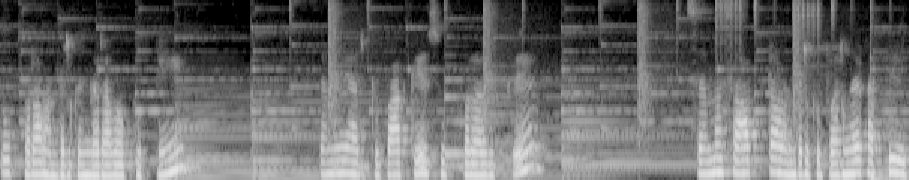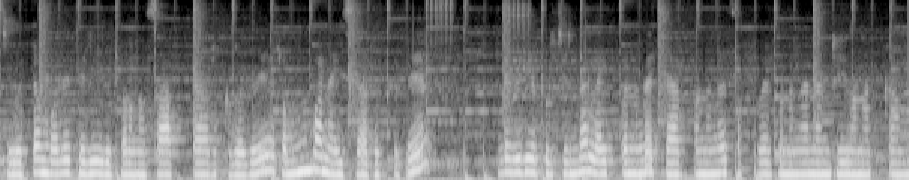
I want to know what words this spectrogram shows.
சூப்பராக வந்திருக்குங்க ரவை புட்டி செம்மையாக இருக்குது பார்க்கவே சூப்பராக இருக்குது செம சாஃப்டாக வந்திருக்கு பாருங்கள் கத்தி வச்சு வெட்டும் போதே தெரியுது பாருங்கள் சாஃப்டாக இருக்கிறது. ரொம்ப நைஸாக இருக்குது. இந்த வீடியோ பிடிச்சிருந்தா லைக் பண்ணுங்கள் ஷேர் பண்ணுங்கள் சப்ஸ்கிரைப் பண்ணுங்கள் நன்றி வணக்கம்.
